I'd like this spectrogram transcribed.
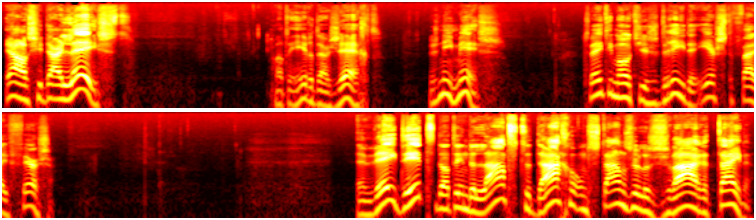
ja, als je daar leest wat de Heer daar zegt, is niet mis. 2 Timotheus 3, de eerste vijf versen. En weet dit, dat in de laatste dagen ontstaan zullen zware tijden.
